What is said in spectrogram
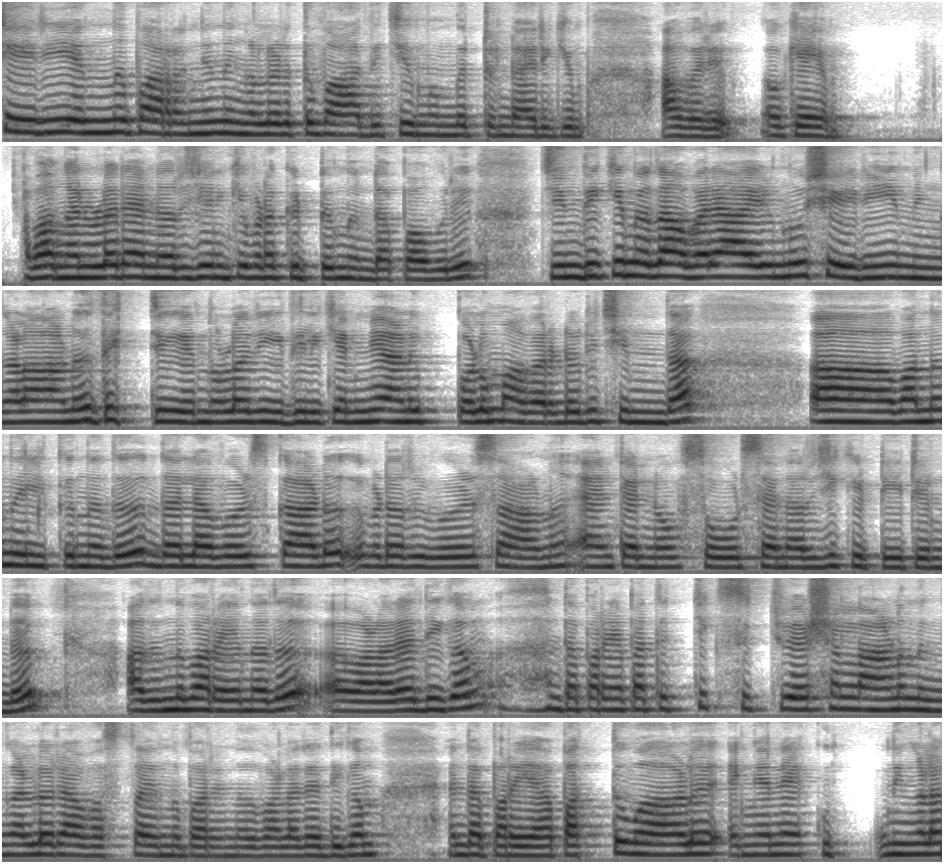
ശരി എന്ന് പറഞ്ഞ് നിങ്ങളുടെ അടുത്ത് വാദിച്ച് നിന്നിട്ടുണ്ടായിരിക്കും അവർ ഓക്കെ അപ്പോൾ അങ്ങനെയുള്ള ഒരു എനർജി എനിക്കിവിടെ കിട്ടുന്നുണ്ട്. അപ്പോൾ അവർ ചിന്തിക്കുന്നത് അവരായിരുന്നു ശരി നിങ്ങളാണ് തെറ്റ് എന്നുള്ള രീതിയിലേക്ക് തന്നെയാണ് ഇപ്പോഴും അവരുടെ ഒരു ചിന്ത വന്ന് നിൽക്കുന്നത്. ദ ലവേഴ്സ് കാർഡ് ഇവിടെ റിവേഴ്സ് ആണ്. And ten of swords energy കിട്ടിയിട്ടുണ്ട്. അതെന്ന് പറയുന്നത് വളരെയധികം എന്താ പറയുക പത്തറ്റിക് സിറ്റുവേഷനിലാണ് നിങ്ങളുടെ ഒരു അവസ്ഥ എന്ന് പറയുന്നത്. വളരെയധികം എന്താ പറയുക പത്ത് വാൾ എങ്ങനെ നിങ്ങളെ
